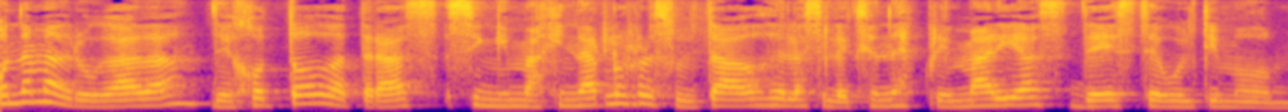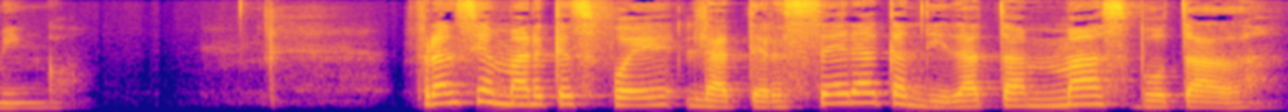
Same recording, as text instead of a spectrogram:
Una madrugada dejó todo atrás sin imaginar los resultados de las elecciones primarias de este último domingo. Francia Márquez fue la tercera candidata más votada,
